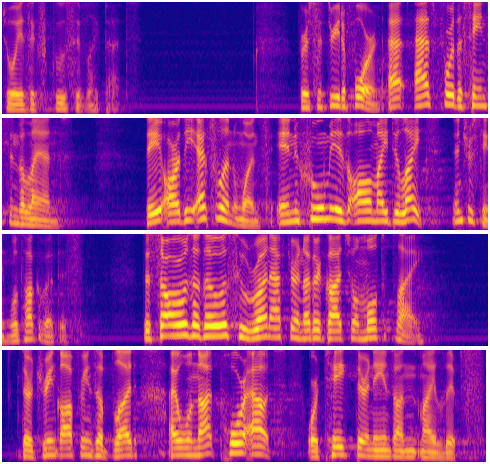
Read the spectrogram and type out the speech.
Joy is exclusive like that. Verses 3 to 4 As for the saints in the land, they are the excellent ones, in whom is all my delight. Interesting, we'll talk about this. The sorrows of those who run after another God shall multiply. Their drink offerings of blood I will not pour out or take their names on my lips.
